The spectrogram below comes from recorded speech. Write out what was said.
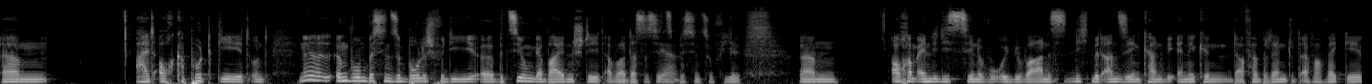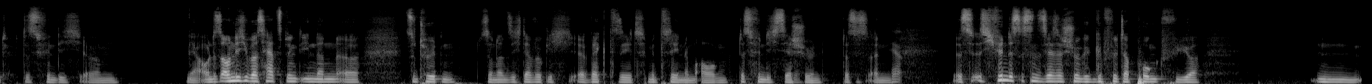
ähm, halt auch kaputt geht und ne, irgendwo ein bisschen symbolisch für die äh, Beziehung der beiden steht, aber das ist jetzt Ja. ein bisschen zu viel. Ähm, auch am Ende die Szene, wo Obi-Wan es nicht mit ansehen kann, wie Anakin da verbrennt und einfach weggeht, das finde ich, ähm, ja, und es auch nicht übers Herz bringt, ihn dann äh, zu töten, sondern sich da wirklich äh, wegdreht mit Tränen im Augen. Das finde ich sehr schön. Das ist ein, Ja. es, ich finde, es ist ein sehr, sehr schön gegipfelter Punkt für mh,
